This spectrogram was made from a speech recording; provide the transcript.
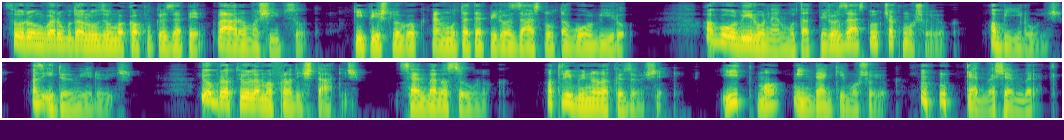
Szorongva rugdalózom a kapu közepén, várom a sípszót. Kipislogok, nem mutat-e piros zászlót a gólbíró. A gólbíró nem mutat piros zászlót, csak mosolyog. A bíró is. Az időmérő is. Jobbra tőlem a fradisták is. Szemben a szónok. A tribünon a közönség. Itt ma mindenki mosolyog. Kedves emberek!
